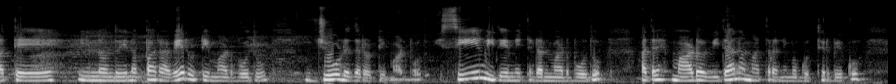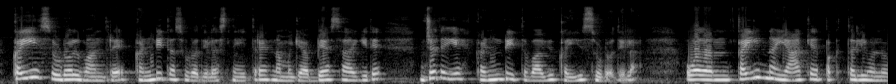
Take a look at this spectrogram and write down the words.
ಮತ್ತು ಇನ್ನೊಂದು ಏನಪ್ಪ, ರವೆ ರೊಟ್ಟಿ ಮಾಡ್ಬೋದು, ಜೋಳದ ರೊಟ್ಟಿ ಮಾಡ್ಬೋದು. ಸೇಮ್ ಇದೇ ಮೆಥಡಲ್ಲಿ ಮಾಡ್ಬೋದು. ಆದರೆ ಮಾಡೋ ವಿಧಾನ ಮಾತ್ರ ನಿಮಗೆ ಗೊತ್ತಿರಬೇಕು. ಕೈ ಸುಡೋಲ್ವಾ ಅಂದರೆ ಖಂಡಿತ ಸುಡೋದಿಲ್ಲ ಸ್ನೇಹಿತರೆ, ನಮಗೆ ಅಭ್ಯಾಸ ಆಗಿದೆ. ಜೊತೆಗೆ ಖಂಡಿತವಾಗಿಯೂ ಕೈ ಸುಡೋದಿಲ್ಲ. ಕೈಯನ್ನು ಯಾಕೆ ಪಕ್ಕದಲ್ಲಿ ಒಂದು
